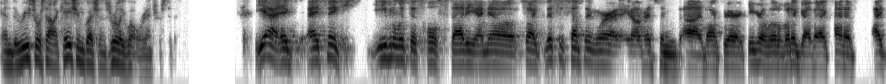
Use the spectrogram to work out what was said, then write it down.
and the resource allocation question is really what we're interested in. Yeah, it, I think even with this whole study, I know. So like this is something where you know I mentioned uh, Dr. Eric Eager a little bit ago that I kind of I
